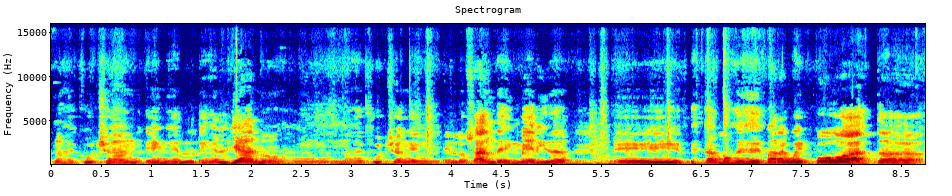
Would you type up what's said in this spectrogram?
nos escuchan en el, en el Llano, nos escuchan en, en los Andes, en Mérida. Eh, estamos desde Paraguaypo hasta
